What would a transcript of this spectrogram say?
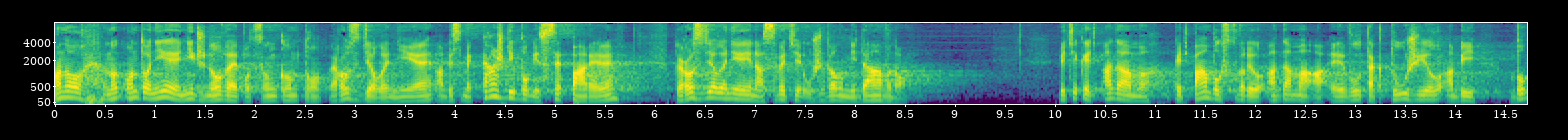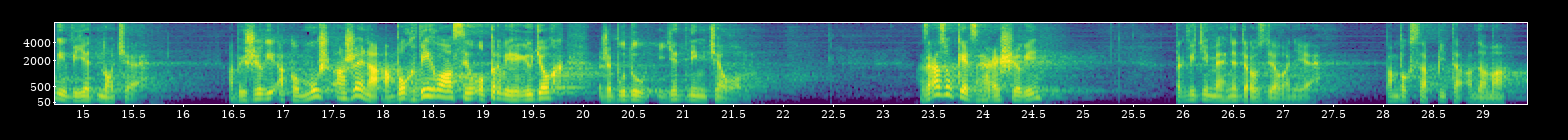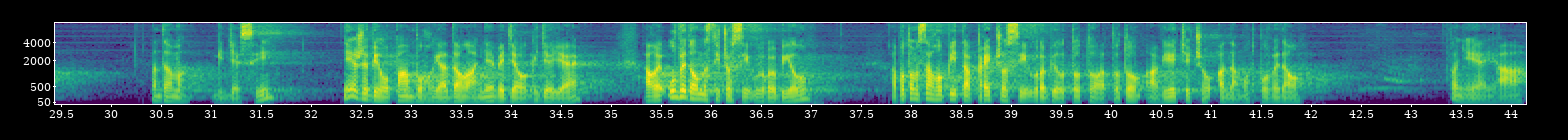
Áno, no, on to nie je nič nové pod slnkom, to rozdelenie, aby sme každý boli separé, to rozdelenie je na svete už veľmi dávno. Viete, keď, Adam, keď pán Boh stvoril Adama a Evu, tak túžil, aby boli v jednote. Aby žili ako muž a žena. A Boh vyhlásil o prvých ľuďoch, že budú jedným telom. Zrazu, keď zhrešili, tak vidíme hneď rozdelenie. Pán Boh sa pýta Adama, Adam, kde si? Nie, že by ho pán Boh hľadal a nevedel, kde je, ale uvedom si, čo si urobil a potom sa ho pýta, prečo si urobil toto a toto a viete, čo Adam odpovedal? To nie je ja.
